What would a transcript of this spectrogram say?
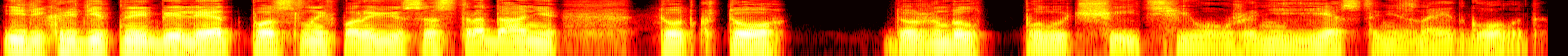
или кредитный билет, посланный в порыве сострадания. Тот, кто должен был получить его, уже не ест и не знает голода.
